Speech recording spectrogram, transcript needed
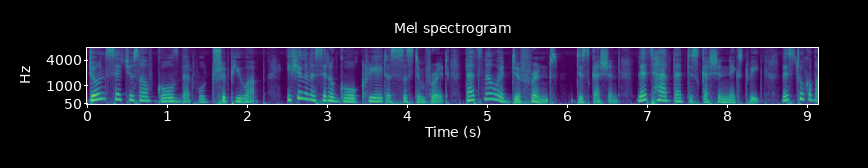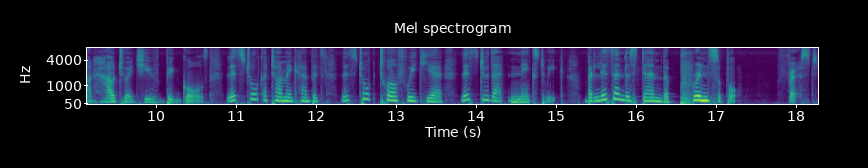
Don't set yourself goals that will trip you up. If you're going to set a goal, create a system for it. That's now a different discussion. Let's have that discussion next week. Let's talk about how to achieve big goals. Let's talk atomic habits. Let's talk 12 week year. Let's do that next week. But let's understand the principle first.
